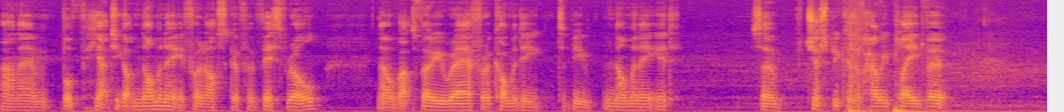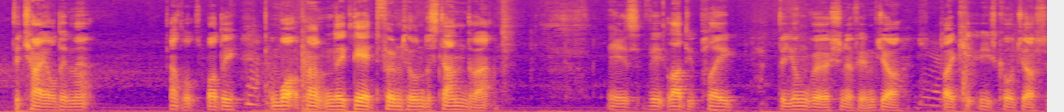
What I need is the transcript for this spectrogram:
and um, but he actually got nominated for an Oscar for this role. Now that's very rare for a comedy to be nominated. So just because of how he played the the child in that adult's body, and what apparently they did for him to understand that is the lad who played the young version of him, Josh, like he's called Josh.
